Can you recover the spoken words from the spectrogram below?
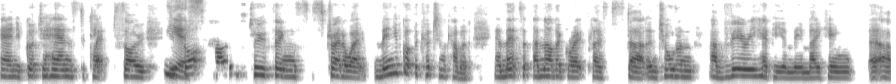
and you've got your hands to clap. So you've yes. got those two things straight away. And then you've got the kitchen cupboard, and that's another great place to start. And children are very happy in there making uh,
